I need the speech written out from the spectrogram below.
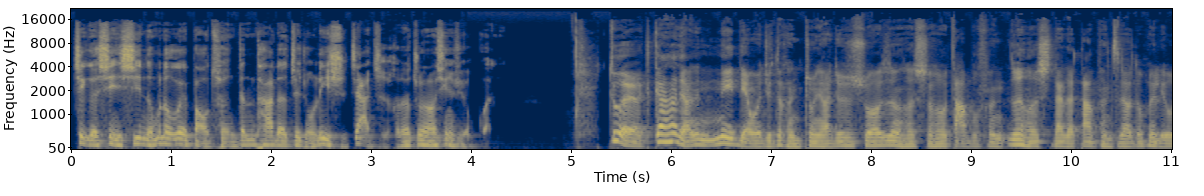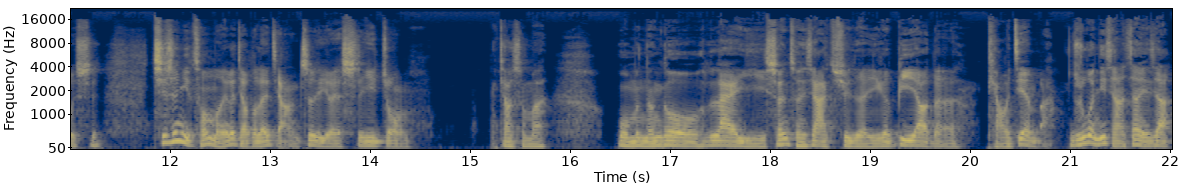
这个信息能不能被保存，跟它的这种历史价值和它的重要性是有关。对，刚才讲的那一点，我觉得很重要，就是说，任何时候、大部分、任何时代的大部分资料都会流失。其实，你从某一个角度来讲，这也是一种叫什么？我们能够赖以生存下去的一个必要的条件吧。如果你想象一下，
